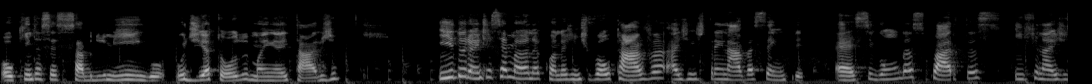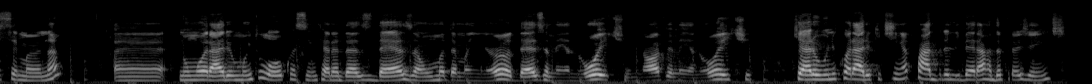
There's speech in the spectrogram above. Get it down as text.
ou quinta, sexta, sábado, domingo, o dia todo, manhã e tarde. E durante a semana, quando a gente voltava, a gente treinava sempre é, segundas, quartas e finais de semana. é, num horário muito louco, assim, que era das 10 a 1 da manhã, 10 à meia-noite, 9 à meia-noite, que era o único horário que tinha quadra liberada pra gente.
